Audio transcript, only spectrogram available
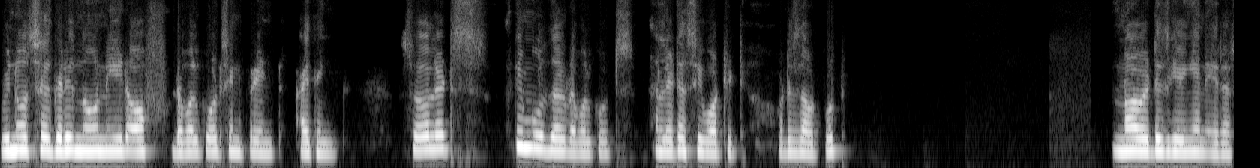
Vinod says there is no need of double quotes in print i think so let's remove the double quotes and let us see what it what is the output now it is giving an error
